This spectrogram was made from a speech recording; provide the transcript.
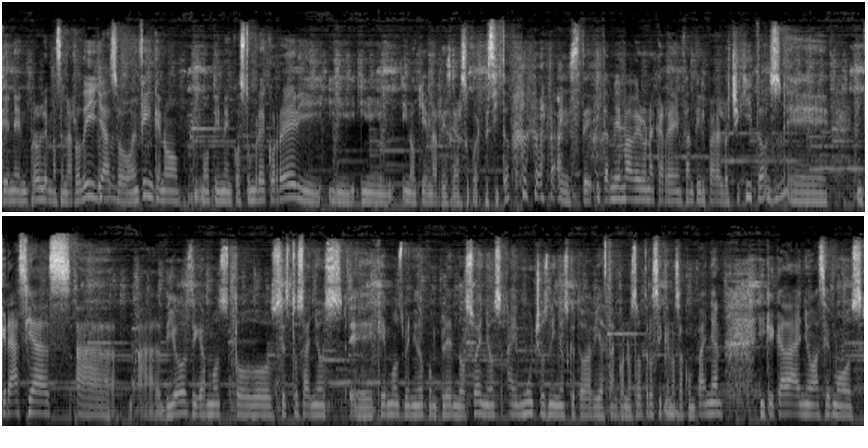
tienen problemas en las rodillas o, en fin, que no, no tienen costumbre de correr y, y- y- y no quieren arriesgar su cuerpecito. este, y también va a haber una carrera infantil para los chiquitos. Eh, gracias a, a Dios, digamos, todos estos años eh, que hemos venido cumpliendo sueños, hay muchos niños que todavía están con nosotros y que nos acompañan y que cada año hacemos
